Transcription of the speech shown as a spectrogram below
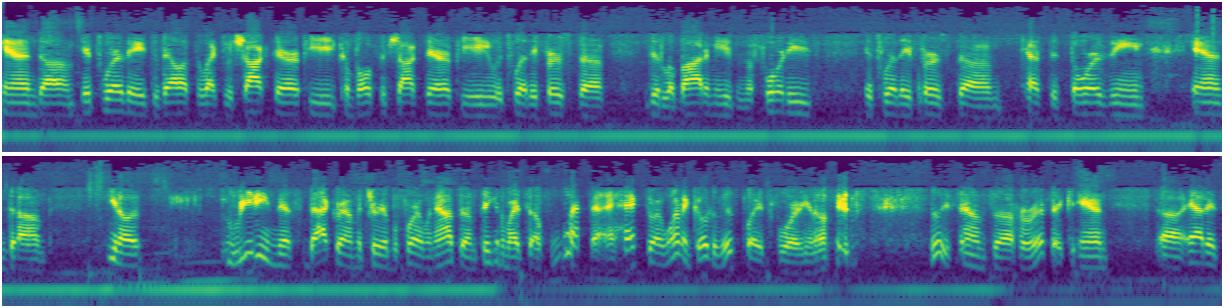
And um, it's where they developed electroshock therapy, convulsive shock therapy. It's where they first uh, did lobotomies in the 40s. It's where they first um, tested Thorazine. And, um, you know, reading this background material before I went out there, I'm thinking to myself, what the heck do I want to go to this place for? You know, it really sounds uh, horrific. And uh, at its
